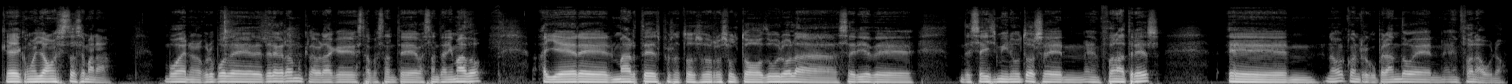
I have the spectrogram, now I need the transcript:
¿Qué, ¿Cómo llevamos esta semana? Bueno, el grupo de, Telegram, que la verdad que está bastante, bastante animado. Ayer, el martes, pues a todos os resultó duro la serie de, de 6 minutos en, zona 3, en, ¿no? con recuperando en, en zona 1.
